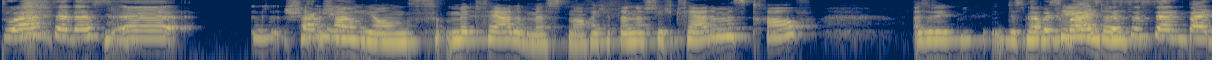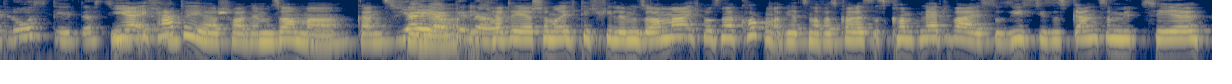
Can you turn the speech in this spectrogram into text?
Du hast da das, äh, Cha- Champignon. Champignons mit Pferdemist noch. Ich habe dann eine Schicht Pferdemist drauf. Also das aber du weißt, dann- dass es dann bald losgeht. Dass die Ja, ich hatte ja schon im Sommer ganz Ja, viele. ja, genau. Ich hatte ja schon richtig viele im Sommer. Ich muss mal gucken, ob jetzt noch was kommt. Das ist komplett weiß. Du siehst, dieses ganze Myzel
